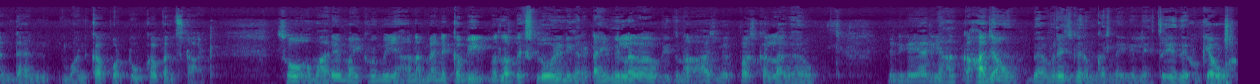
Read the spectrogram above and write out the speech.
and then one cup और two cup and start so so, हमारे माइक्रो में यहाँ ना मैंने कभी मतलब एक्सप्लोर ही नहीं करा। टाइम नहीं लगा कभी इतना। आज मेरे पास कल्ला घर हूँ। मैंने कहा यार यहाँ कहाँ जाऊँ बेवरेज गर्म करने के लिए? तो ये देखो क्या हुआ।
